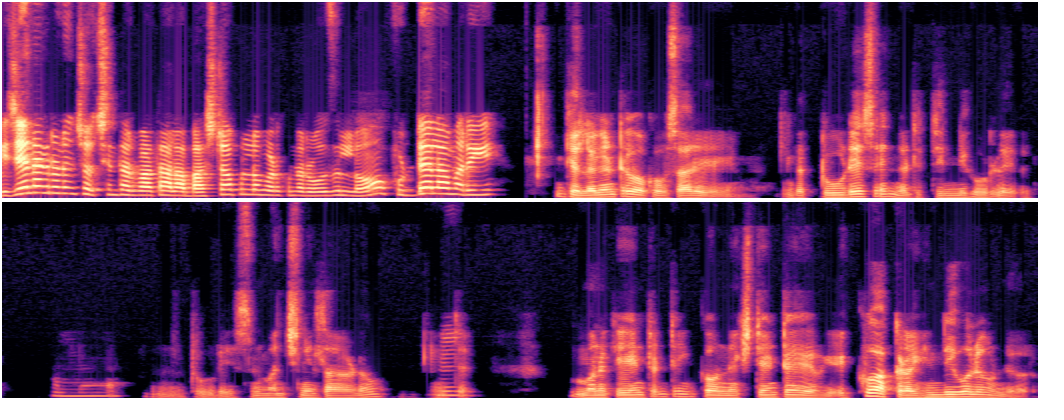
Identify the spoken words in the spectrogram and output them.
విజయనగరం నుంచి వచ్చిన తర్వాత అలా బస్ స్టాప్లో పడుకున్న రోజుల్లో ఫుడ్ ఎలా మరి? ఇంకెలాగంటే ఒక్కొక్కసారి ఇంకా టూ డేస్ అయిందండి తిండి కూడా లేదు. టూ డేస్ మంచినీళ్ళు తాగడం అంతే. మనకి ఏంటంటే ఇంకో నెక్స్ట్ ఏంటంటే ఎక్కువ అక్కడ హిందీ వాళ్ళే ఉండేవారు.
